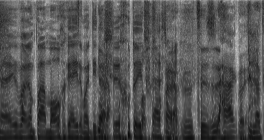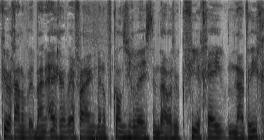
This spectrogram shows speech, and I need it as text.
nee, er waren een paar mogelijkheden, maar dit is goed dat je het vraagt. Ja, het is haak, inderdaad keurig aan op mijn eigen ervaring. Ik ben op vakantie geweest en daar was ook 4G naar 3G.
